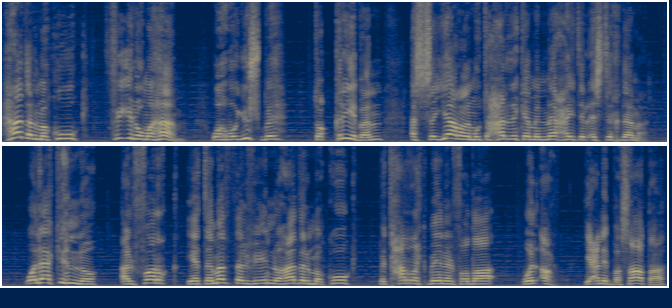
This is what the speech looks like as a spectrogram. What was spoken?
هذا المكوك في له مهام وهو يشبه تقريبا السيارة المتحركة من ناحية الاستخدامات. ولكنه الفرق يتمثل في أنه هذا المكوك بتحرك بين الفضاء والأرض. يعني ببساطة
